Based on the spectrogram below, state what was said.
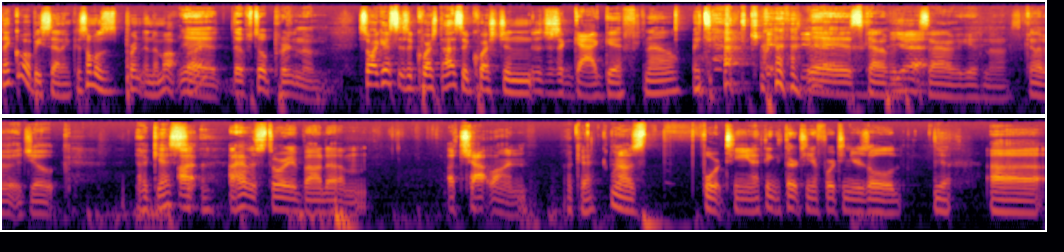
They got to be selling because someone's printing them up, Yeah, right? they're still printing them. So I guess it's a question. That's a question. It's just a gag gift now? A dad gift. Yeah, it's kind of a, Yeah. it's kind of a gift now. It's kind of a joke. I guess. I, I have a story about um, a chat line okay. when I was 14, I think 13 or 14 years old. Yeah. Uh,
